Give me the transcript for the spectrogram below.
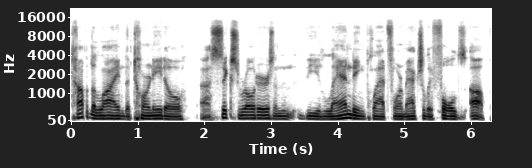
top of the line, the Tornado uh, six rotors, and the landing platform actually folds up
